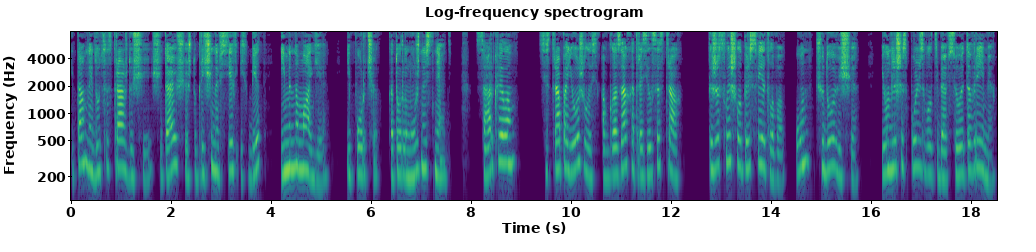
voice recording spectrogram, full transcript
и там найдутся страждущие, считающие, что причина всех их бед именно магия и порча, которую нужно снять. С Арквилом сестра поежилась, а в глазах отразился страх. Ты же слышала Пресветлого, он — чудовище, и он лишь использовал тебя все это время.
